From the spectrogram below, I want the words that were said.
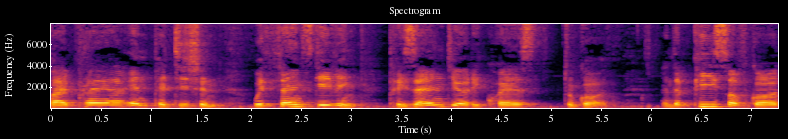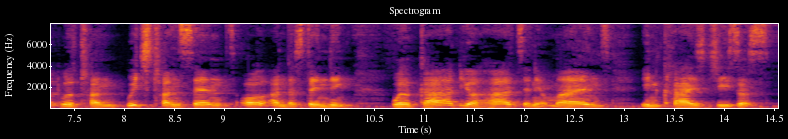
by prayer and petition, with thanksgiving, present your request to God. And the peace of God, will tran- which transcends all understanding, will guard your hearts and your minds in Christ Jesus.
